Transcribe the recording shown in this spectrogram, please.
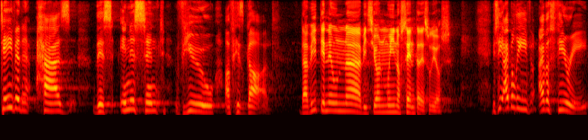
David has this innocent view of his God. David tiene una visión muy inocente de su Dios. You see, I believe, I have a theory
